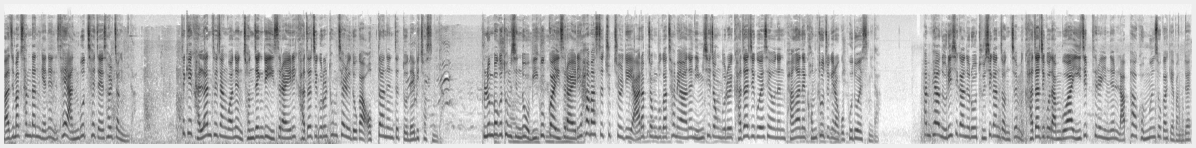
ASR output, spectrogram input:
마지막 3단계는 새 안보 체제 설정입니다. 특히 갈란트 장관은 전쟁 뒤 이스라엘이 가자 지구를 통치할 의도가 없다는 뜻도 내비쳤습니다. 블룸버그 통신도 미국과 이스라엘이 하마스 축출 뒤 아랍 정부가 참여하는 임시 정부를 가자 지구에 세우는 방안을 검토 중이라고 보도했습니다. 한편 우리 시간으로 2시간 전쯤 가자 지구 남부와 이집트를 잇는 라파 검문소가 개방돼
